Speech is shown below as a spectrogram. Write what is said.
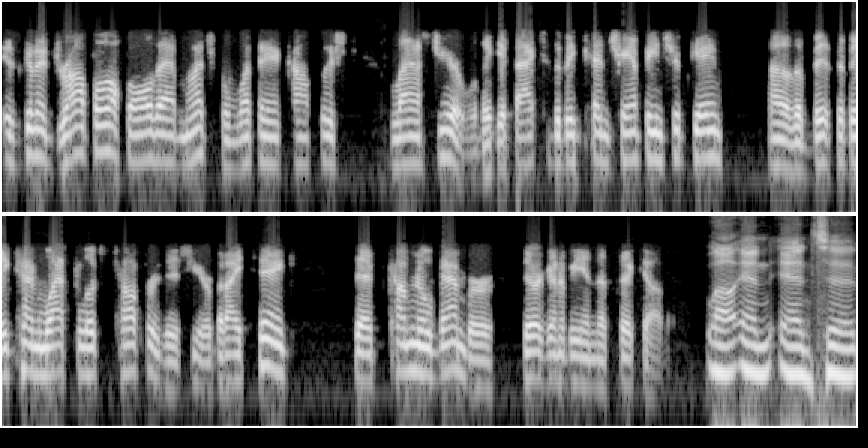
is going to drop off all that much from what they accomplished last year. Will they get back to the Big Ten championship game? Uh, the the Big Ten West looks tougher this year, but I think that come November they're going to be in the thick of it. Well, and and to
